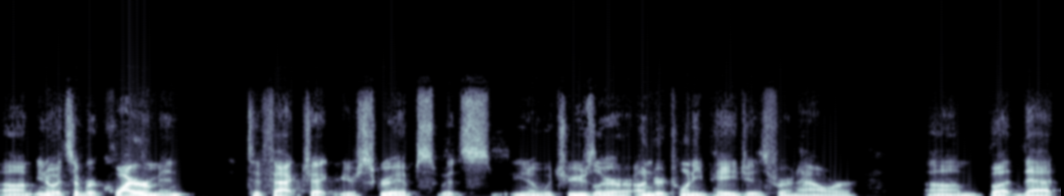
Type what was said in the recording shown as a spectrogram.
Um, you know, it's a requirement to fact check your scripts, which you know, which usually are under 20 pages for an hour. Um, but that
